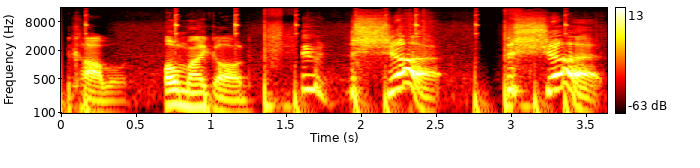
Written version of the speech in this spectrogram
the cardboard. Oh my God. Dude, the shirt. The shirt.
